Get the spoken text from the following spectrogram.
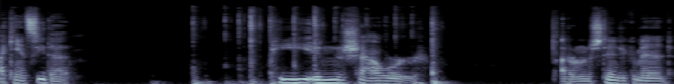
I can't see that pee in shower. I don't understand your command.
